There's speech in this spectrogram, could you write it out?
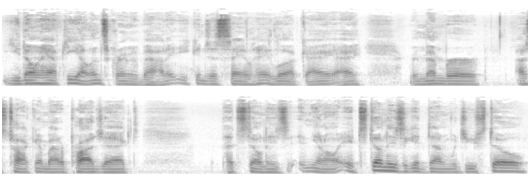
you don't have to yell and scream about it. You can just say, hey, look, I, I remember us talking about a project that still needs, you know, it still needs to get done. Would you still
